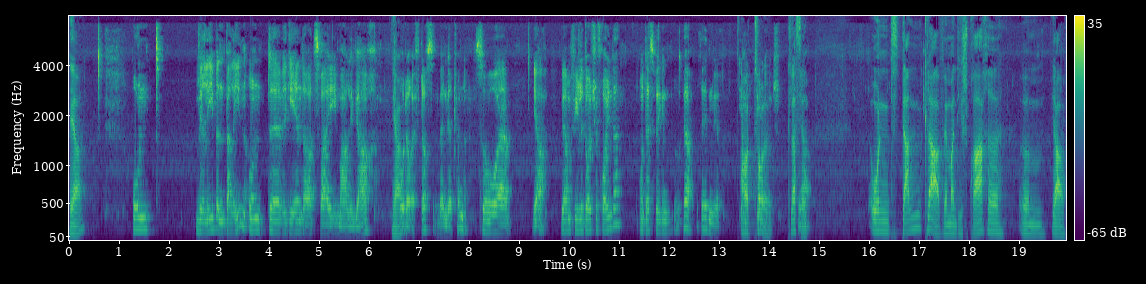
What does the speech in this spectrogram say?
Ja. Und wir lieben Berlin und äh, wir gehen da zweimal im Jahr ja. oder öfters, wenn wir können. So, äh, ja, wir haben viele deutsche Freunde und deswegen ja, reden wir. Oh, toll. Deutsch. Klasse. Ja. Und dann, klar, wenn man die Sprache ähm, ja,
